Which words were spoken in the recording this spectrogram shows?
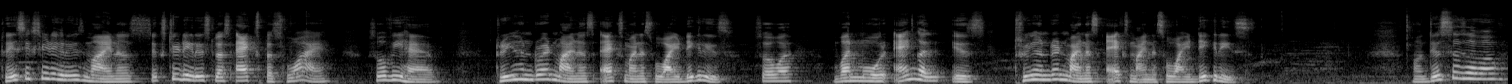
360 degrees minus 60 degrees plus x plus y so we have 300 minus x minus y degrees. So our one more angle is 300 minus x minus y degrees. Now this is our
